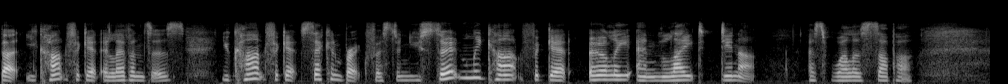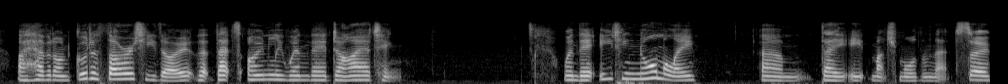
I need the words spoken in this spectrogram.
but you can't forget Elevenses, you can't forget second breakfast, and you certainly can't forget early and late dinner as well as supper. I have it on good authority though that that's only when they're dieting. When they're eating normally, um, they eat much more than that. So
